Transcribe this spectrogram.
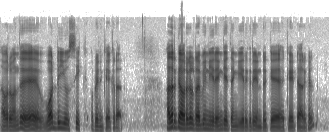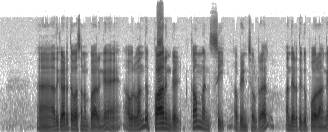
அவர் வந்து வாட் டு யூ சீக் அப்படின்னு கேட்குறார். அதற்கு அவர்கள் ரவி நீர் எங்கே தங்கி என்று கே கேட்டார்கள். அதுக்கு அடுத்த வசனம் பாருங்க. அவர் வந்து பாருங்கள் கம் அண்ட் சி அப்படின்னு சொல்கிறார் அந்த இடத்துக்கு போகிறாங்க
